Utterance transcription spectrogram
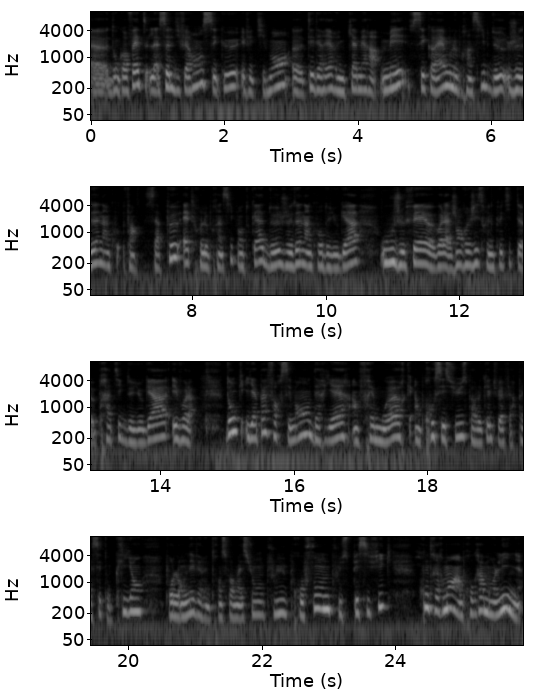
Euh, donc en fait, la seule différence, c'est que effectivement, euh, tu es derrière une caméra. Mais c'est quand même le principe de je donne un cours. Enfin, ça peut être le principe en tout cas de je donne un cours de yoga ou je fais, euh, voilà, j'enregistre une petite pratique de yoga et voilà. Donc il n'y a pas forcément derrière un framework, un processus par lequel tu vas faire passer ton client pour l'emmener vers une transformation plus profonde, plus spécifique contrairement à un programme en ligne,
